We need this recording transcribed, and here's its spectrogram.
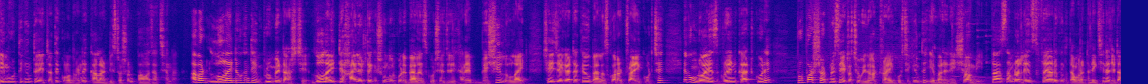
এই মুহূর্তে কিন্তু এটাতে কোনো ধরনের কালার ডিস্ট্রেশন পাওয়া যাচ্ছে না। আবার লো লাইটেও কিন্তু ইম্প্রুভমেন্ট আসছে। লো লাইটে হাইলাইটটাকে সুন্দর করে ব্যালেন্স করছে, যেখানে বেশি লো লাইট সেই জায়গাটাকেও ব্যালেন্স করার ট্রাই করছে এবং নয়েজ গ্রেন কাট করে প্রপার শার্পনেসে একটা ছবি দেওয়ার ট্রাই করছে কিন্তু এবারের এই স্বামী প্লাস আমরা লেন্স ফ্লায়ারও কিন্তু তেমন একটা দেখছি না, যেটা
